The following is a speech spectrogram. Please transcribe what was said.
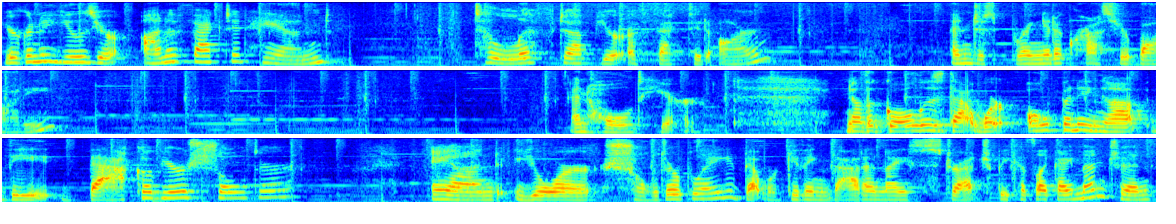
You're gonna use your unaffected hand to lift up your affected arm and just bring it across your body and hold here. Now the goal is that we're opening up the back of your shoulder and your shoulder blade, that we're giving that a nice stretch because like I mentioned,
